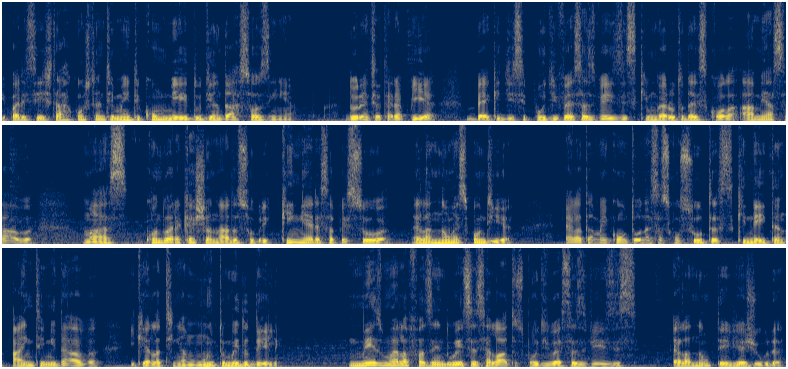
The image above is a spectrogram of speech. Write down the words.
e parecia estar constantemente com medo de andar sozinha. Durante a terapia, Beck disse por diversas vezes que um garoto da escola a ameaçava, mas quando era questionada sobre quem era essa pessoa, ela não respondia. Ela também contou nessas consultas que Nathan a intimidava e que ela tinha muito medo dele. Mesmo ela fazendo esses relatos por diversas vezes, ela não teve ajuda,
